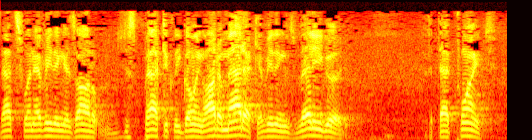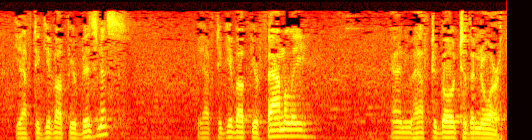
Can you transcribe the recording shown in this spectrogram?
That's when everything is auto, just practically going automatic. Everything's very good. At that point, you have to give up your business. You have to give up your family and you have to go to the north.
